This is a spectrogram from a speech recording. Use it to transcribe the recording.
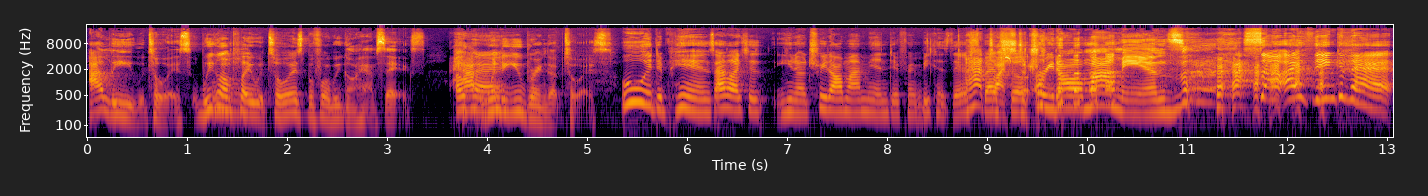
I lead with toys. We Mm-hmm. gonna play with toys before we gonna have sex. How, when do you bring up toys? Ooh, it depends. I like to, you know, treat all my men different because they're I like special. to treat all my men's. so I think that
